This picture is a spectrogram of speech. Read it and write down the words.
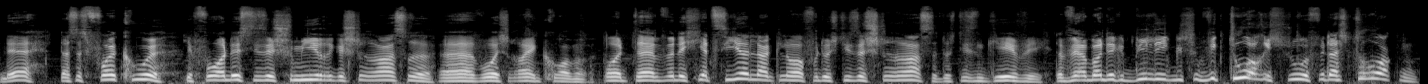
Ne, das ist voll cool. Hier vorne ist diese schmierige Straße, äh, wo ich reinkomme. Und äh, wenn ich jetzt hier langlaufe, durch diese Straße, durch diesen Gehweg, dann wären meine billigen Victoria-Schuhe vielleicht trocken.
